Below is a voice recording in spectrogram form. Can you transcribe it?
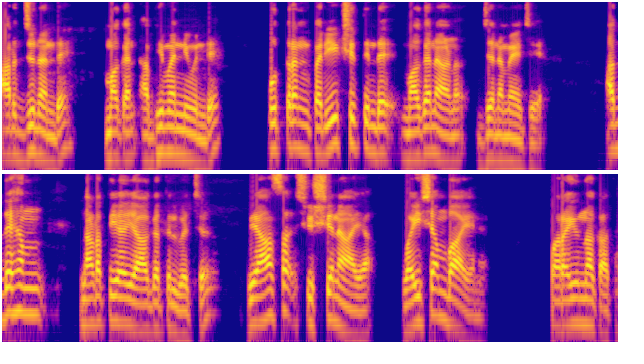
അർജുനന്റെ മകൻ അഭിമന്യുവിന്റെ പുത്രൻ പരീക്ഷിത്തിന്റെ മകനാണ് ജനമേജയൻ. അദ്ദേഹം നടത്തിയ യാഗത്തിൽ വെച്ച് വ്യാസ ശിഷ്യനായ വൈശമ്പായന് പറയുന്ന കഥ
